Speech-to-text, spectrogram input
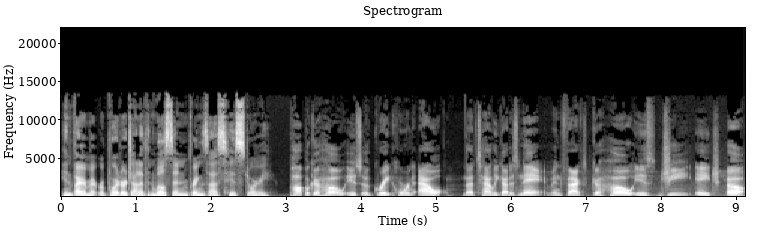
Environment reporter Jonathan Wilson brings us his story. Papa G'Ho is a great horned owl. That's how he got his name. In fact, G'Ho is G H O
